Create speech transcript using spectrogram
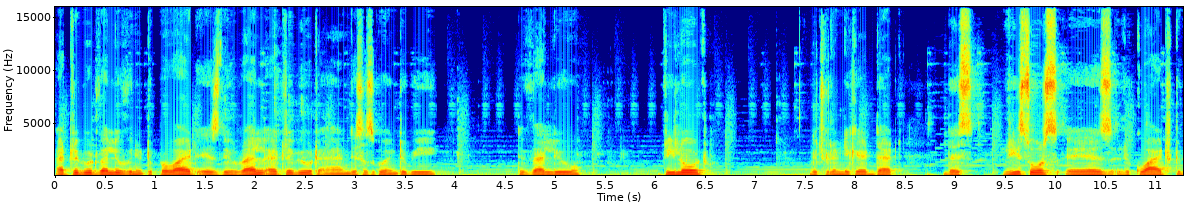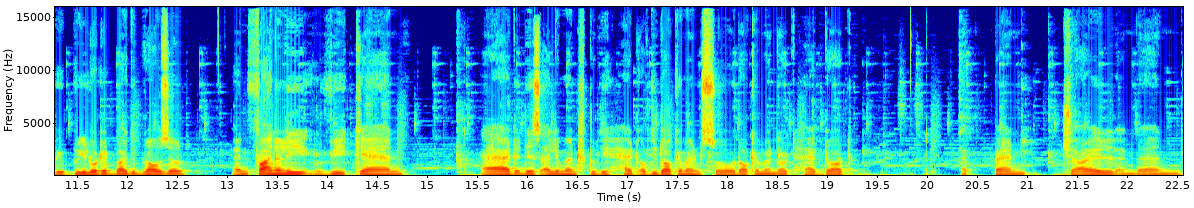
attribute value we need to provide is the rel attribute and this is going to be the value preload which will indicate that this resource is required to be preloaded by the browser. And finally we can add this element to the head of the document. So document.head.append child and then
